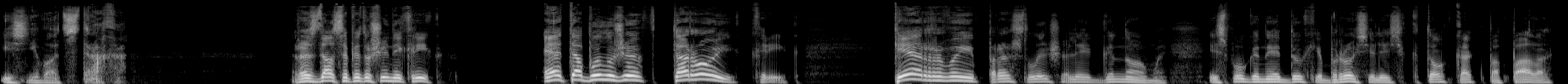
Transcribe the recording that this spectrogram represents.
из него от страха. Раздался петушиный крик. Это был уже второй крик. Первый прослышали гномы. Испуганные духи бросились кто как попало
